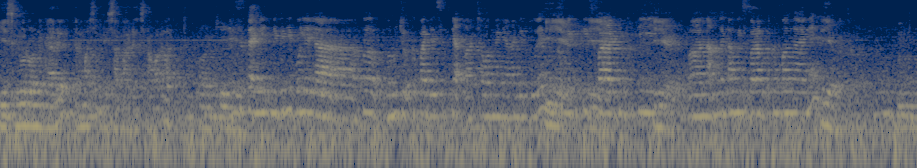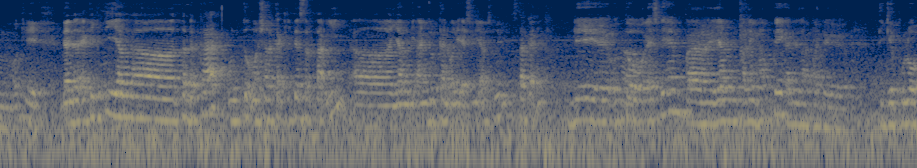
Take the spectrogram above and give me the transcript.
di seluruh negara termasuk di Sabah dan Sarawak lah. Okay. Setelah 30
